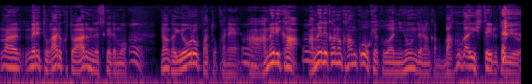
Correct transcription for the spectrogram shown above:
まあメリットがあることはあるんですけども、うん。なんかヨーロッパとかね、うん。あアメリカ、うん。アメリカの観光客は日本でなんか爆買いしているという。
